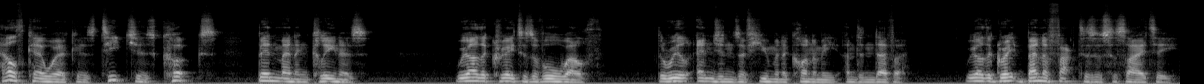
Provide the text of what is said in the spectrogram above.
healthcare workers, teachers, cooks, bin men and cleaners. We are the creators of all wealth, the real engines of human economy and endeavour. We are the great benefactors of society.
